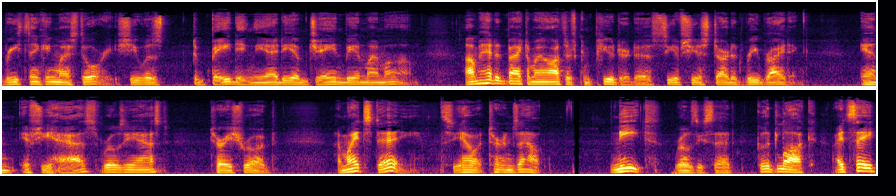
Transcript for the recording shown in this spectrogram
rethinking my story. She was debating the idea of Jane being my mom. I'm headed back to my author's computer to see if she has started rewriting. And if she has? Rosie asked. Terry shrugged. I might stay, see how it turns out. Neat, Rosie said. Good luck. I'd say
